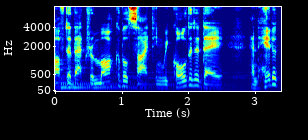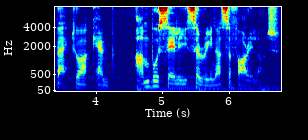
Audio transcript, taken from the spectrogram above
After that remarkable sighting, we called it a day and headed back to our camp, Amboseli Serena Safari Lodge.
